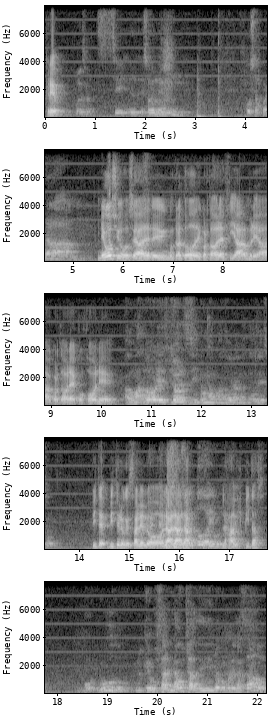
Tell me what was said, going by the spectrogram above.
Creo. Puede ser. Sí, eso venden cosas para. Negocios, o sea, de, de encontrar todo de cortadora de fiambre a cortadora de cojones. ahumadores, yo necesito un ahumador hablando de eso. ¿Viste, ¿viste lo que salen los, la- la- la- las avispitas? Que usa el laucha de loco por el asado.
